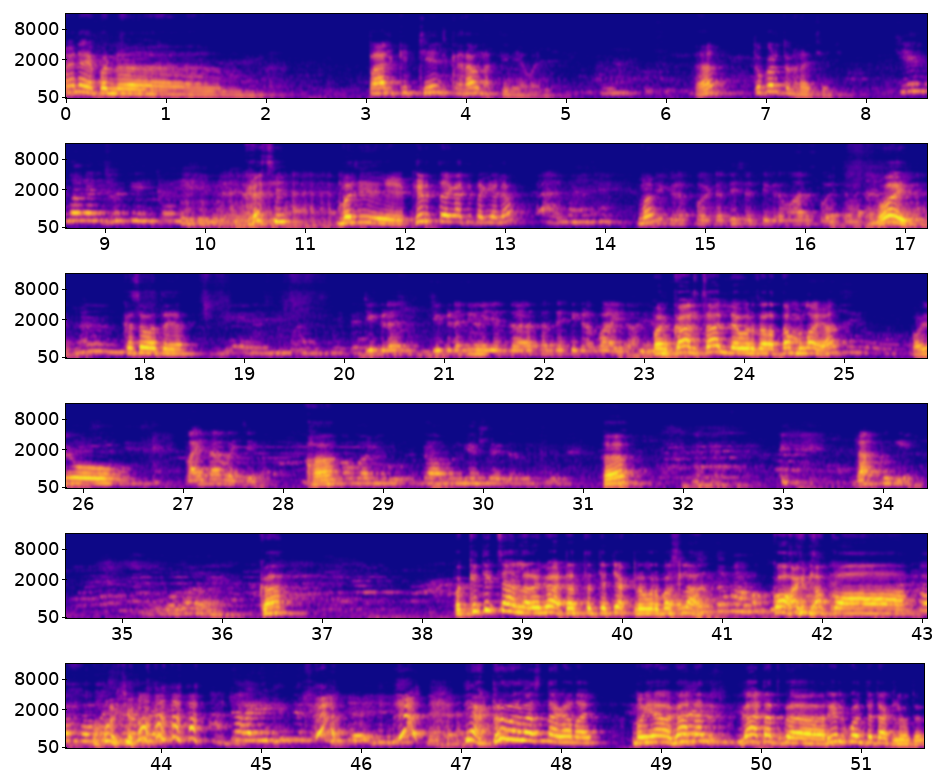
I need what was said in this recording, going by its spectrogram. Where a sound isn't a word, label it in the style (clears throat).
नाही नाही पण अं, पालखी चेंज करावं लागते नियमाने हा? तू करतो घरा चेंज चेंज मनानेच होतील काय कशी? म्हणजे फिरतंय का तिथं गेल्या मग? तिकडे फोटो दिसत तिकडे माणूस पळतो होय? कसं होतं या जिकडं जिकडं नियोजन जोरात चालतंय तिकडं पळायचं. पण काल चालल्यावर जरा दमला या. अयो. पाय दाबायचे का? हा? दाबून घेतले हा? दाबतो की. बाबा का? पण किती चालला रे घाटात? तर त्या ट्रॅक्टरवर बसला. काय नका? ट्रॅक्टरवर (laughs) बसला का नाही? मग या घाटात घाटात रील कोणतं टाकलं होतं?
